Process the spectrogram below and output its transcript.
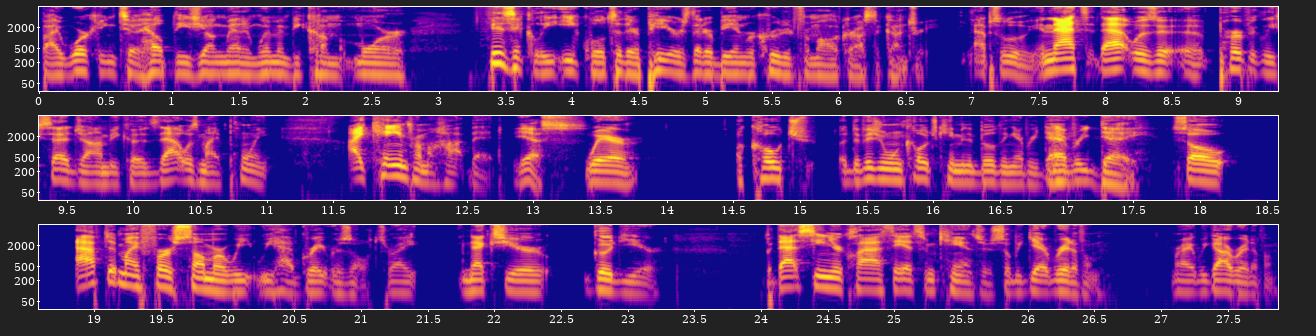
by working to help these young men and women become more physically equal to their peers that are being recruited from all across the country. Absolutely, and that's that was a, a perfectly said, John, because that was my point. I came from a hotbed. Yes, where a coach, a Division One coach, came in the building every day. Every day. So after my first summer, we we have great results. Right, next year, good year. But that senior class, they had some cancer, so we get rid of them. Right, we got rid of them.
